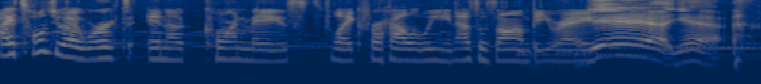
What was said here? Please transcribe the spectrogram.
I told you I worked in a corn maze like for Halloween as a zombie, right? Yeah, yeah.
